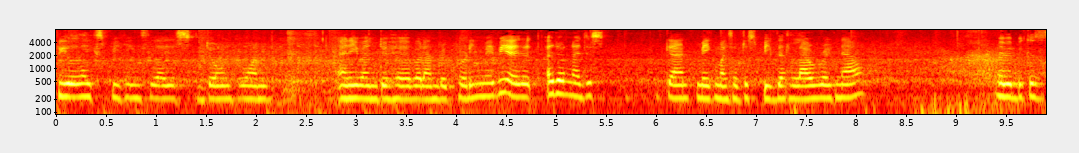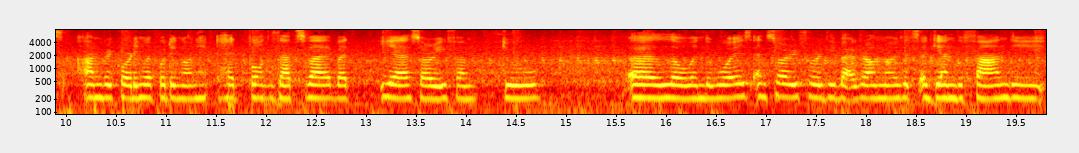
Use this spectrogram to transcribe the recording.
feel like speaking so I just don't want anyone to hear what I'm recording. Maybe I, I don't I just can't make myself to speak that loud right now. Maybe because I'm recording by putting on headphones, that's why. But yeah, sorry if I'm too uh, low in the voice and sorry for the background noise it's again the fan the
